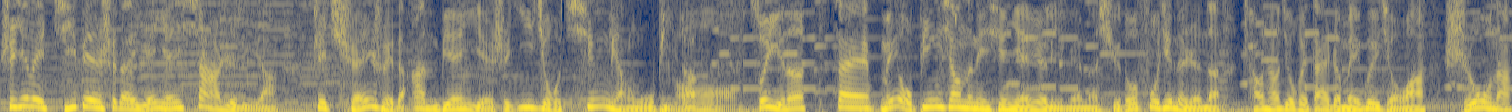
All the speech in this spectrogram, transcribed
是因为即便是在炎炎夏日里啊。这泉水的岸边也是依旧清凉无比的，哦所以呢，在没有冰箱的那些年月里面呢，许多附近的人呢，常常就会带着玫瑰酒啊、食物呢，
